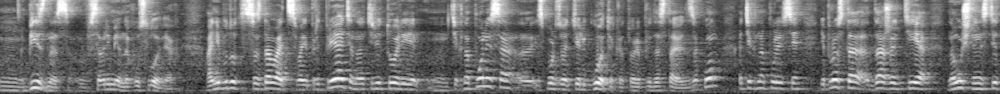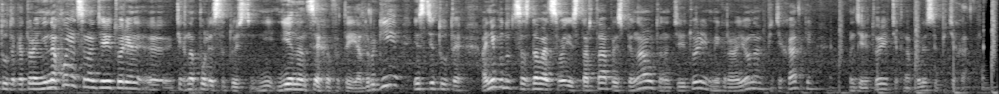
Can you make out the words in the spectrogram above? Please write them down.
бизнес в современных условиях, они будут создавать свои предприятия на территории Технополиса, э, использовать те льготы, которые предоставит закон о Технополисе, и просто даже те научные институты, которые не находятся на территории э, Технополиса, то есть не ННЦ ХФТИ, а другие институты, они будут создавать свои стартапы и спинауты на территории микрорайона Пятихатки, на территории Технополиса Пятихатки.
